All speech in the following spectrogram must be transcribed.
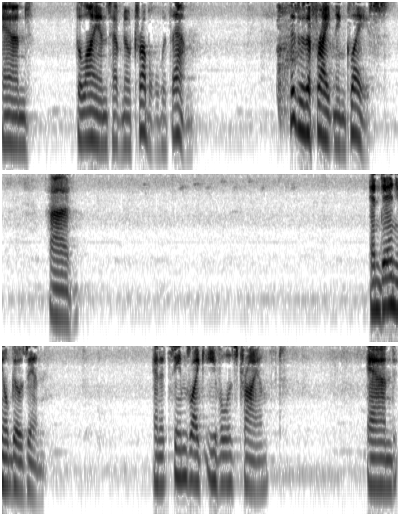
and the lions have no trouble with them. This is a frightening place. Uh, and Daniel goes in. And it seems like evil has triumphed. And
